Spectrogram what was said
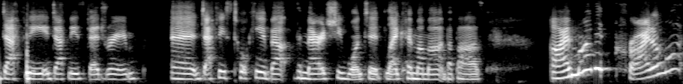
Daphne in Daphne's bedroom, and Daphne's talking about the marriage she wanted, like her mama and papa's. I might have cried a lot.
